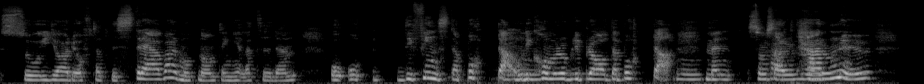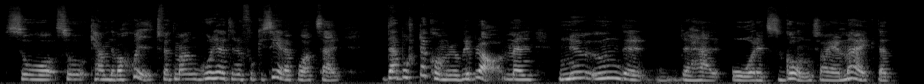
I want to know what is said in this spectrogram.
så gör det ofta att vi strävar mot någonting hela tiden. Och, och Det finns där borta och det kommer att bli bra där borta. Mm. Men som sagt, här och nu så, så kan det vara skit. För att man går hela tiden och fokuserar på att så här, där borta kommer det att bli bra. Men nu under det här årets gång så har jag märkt att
